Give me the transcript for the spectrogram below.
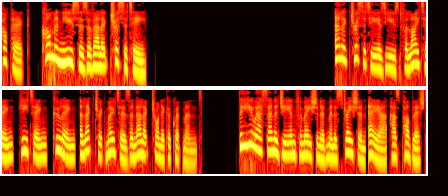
Topic: Common uses of electricity. Electricity is used for lighting, heating, cooling, electric motors and electronic equipment. The U.S. Energy Information Administration has published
